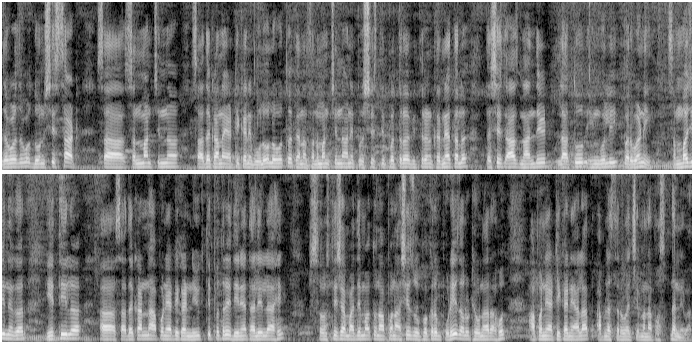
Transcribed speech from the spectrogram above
जवळजवळ दोनशे साठ सा सन्मानचिन्ह साधकांना या ठिकाणी बोलवलं होतं. त्यांना सन्मानचिन्ह आणि प्रशस्तीपत्र वितरण करण्यात आलं. तसेच आज नांदेड लातूर हिंगोली परभणी संभाजीनगर येथील साधकांना आपण या ठिकाणी नियुक्तीपत्रही देण्यात आलेलं आहे. संस्थेच्या माध्यमातून आपण असेच उपक्रम पुढे चालू ठेवणार आहोत. आपण या ठिकाणी आलात. आपल्या सर्वांचे मनापासून धन्यवाद.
